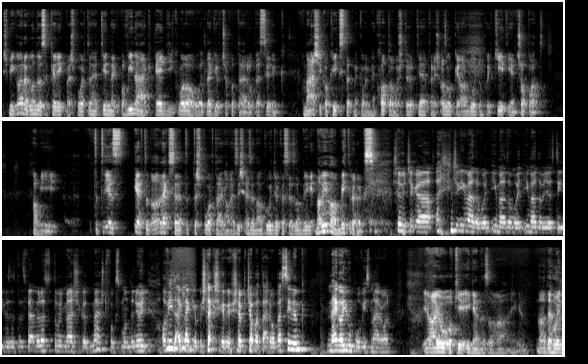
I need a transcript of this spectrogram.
És még arra gondolsz a kerékpársporton, hogy tényleg a világ egyik valahol volt legjobb csapatáról beszélünk, a másik a Quickstepnek, ami meg hatalmas történet, és azon kell aggódnunk, hogy két ilyen csapat, ami tehát hogy ez, érted, a legszeretettebb sportágam ez is, ezen aggódjak a szezon végén. Na mi van, mit röhögsz? Semmi, csak, a, csak imádom, hogy, imádom, hogy, imádom, hogy ezt így vezeted fel, mert azt tudtam, hogy másikat, mást fogsz mondani, hogy a világ legjobb és legsikeresebb csapatáról beszélünk, meg a Jumbo Vismáról. Ja, jó, oké, igen, ez a, igen. Na, de hogy,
